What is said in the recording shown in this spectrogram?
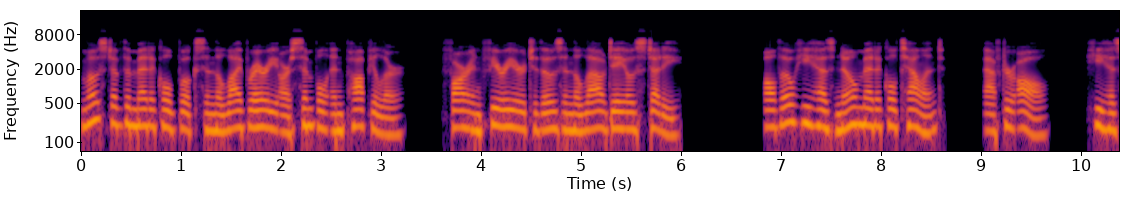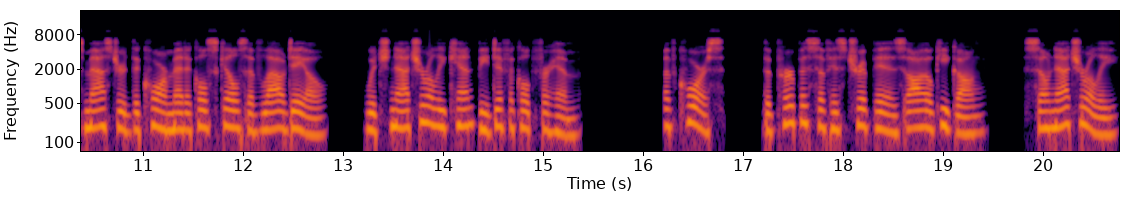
Most of the medical books in the library are simple and popular, far inferior to those in the Lao Dao study. Although he has no medical talent, after all, he has mastered the core medical skills of Lao Dao, which naturally can't be difficult for him. Of course, the purpose of his trip is Aokigong, so naturally,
